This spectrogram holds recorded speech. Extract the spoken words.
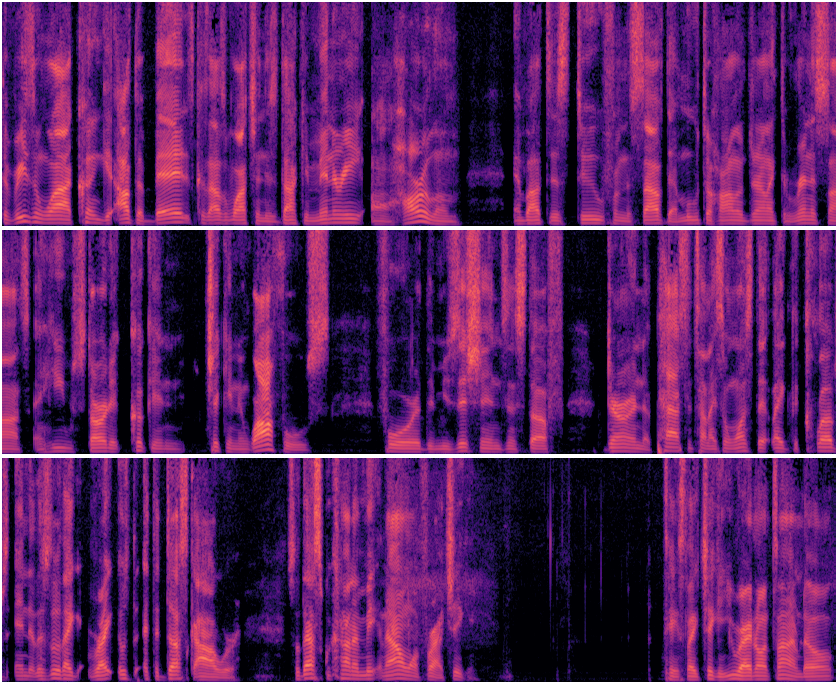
the reason why I couldn't get out the bed is because I was watching this documentary on Harlem, about this dude from the south that moved to Harlem during like the Renaissance, and he started cooking chicken and waffles for the musicians and stuff during the passing time. Like so, once that like the clubs ended, let's look like right it was at the dusk hour. So that's what kind of made. And I don't want fried chicken. Tastes like chicken. You right on time, dog.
